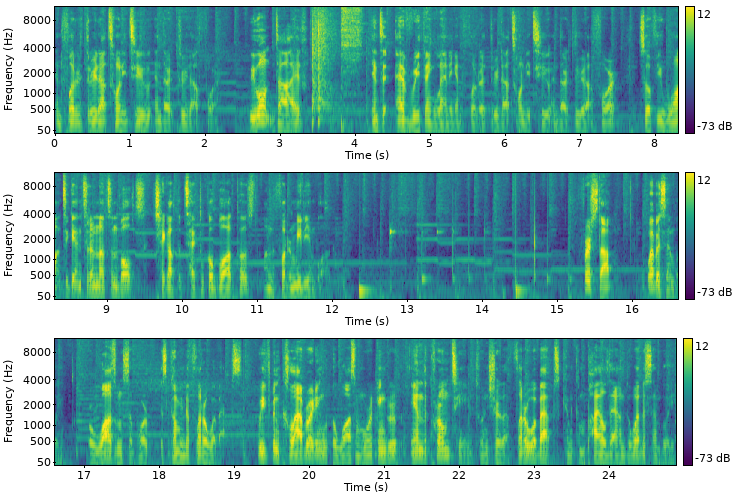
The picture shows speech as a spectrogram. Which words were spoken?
in Flutter 3.22 and Dart 3.4. We won't dive into everything landing in Flutter 3.22 and Dart 3.4, so if you want to get into the nuts and bolts, check out the technical blog post on the Flutter Medium blog. First stop, WebAssembly, or WASM support, is coming to Flutter Web Apps. We've been collaborating with the WASM Working Group and the Chrome team to ensure that Flutter Web Apps can compile down to WebAssembly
